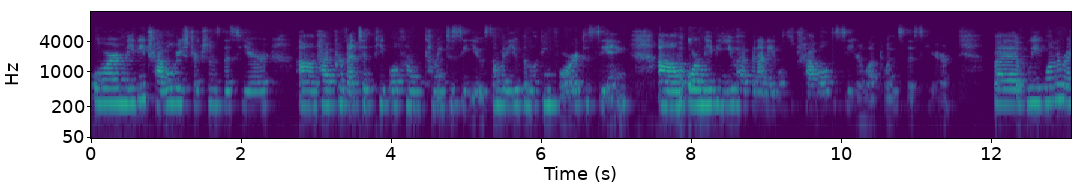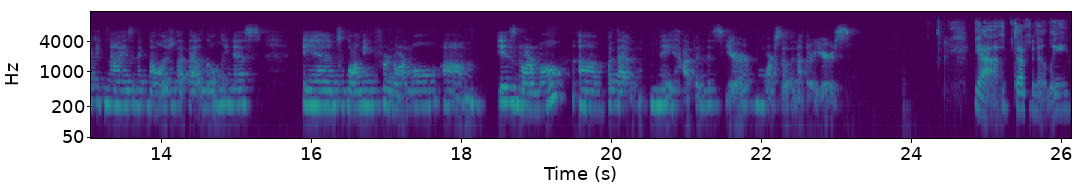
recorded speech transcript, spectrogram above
or maybe travel restrictions this year um, have prevented people from coming to see you, somebody you've been looking forward to seeing, um, or maybe you have been unable to travel to see your loved ones this year. But we want to recognize and acknowledge that that loneliness and longing for normal um, is normal, um, but that may happen this year more so than other years. Yeah, definitely.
